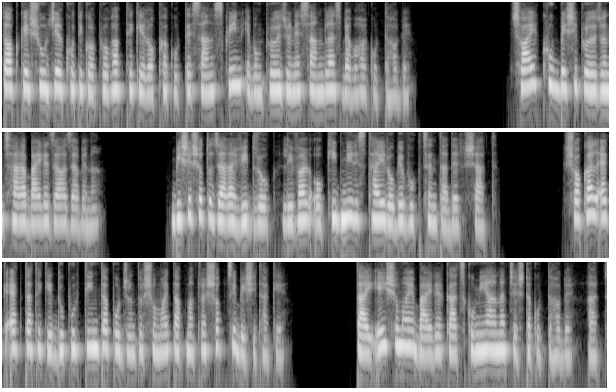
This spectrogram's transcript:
ত্বককে সূর্যের ক্ষতিকর প্রভাব থেকে রক্ষা করতে সানস্ক্রিন এবং প্রয়োজনে সানগ্লাস ব্যবহার করতে হবে। ছয়, খুব বেশি প্রয়োজন ছাড়া বাইরে যাওয়া যাবে না। বিশেষত যারা হৃদরোগ, লিভার ও কিডনির স্থায়ী রোগে ভুগছেন তাদের, সাত। সকাল এক, একটা থেকে দুপুর তিনটা পর্যন্ত সময় তাপমাত্রা সবচেয়ে বেশি থাকে। তাই এই সময়ে বাইরের কাজ কমিয়ে আনার চেষ্টা করতে হবে, আট।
